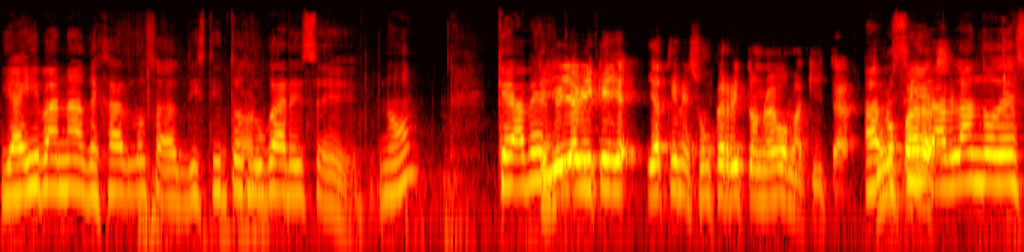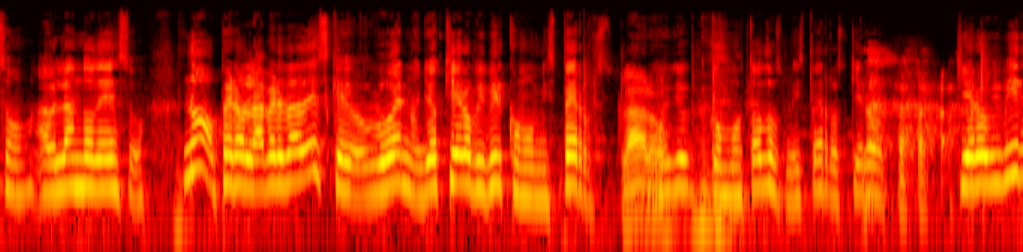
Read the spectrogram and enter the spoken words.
y ahí van a dejarlos a distintos Claro. lugares, eh, ¿no? Que a ver, Que yo ya vi que ya, ya tienes un perrito nuevo, Maquita. Ah, Tú no sí, paras. hablando de eso, hablando de eso. No, pero la verdad es que, bueno, yo quiero vivir como mis perros. Claro. ¿no? Yo, como todos mis perros, quiero, quiero vivir.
